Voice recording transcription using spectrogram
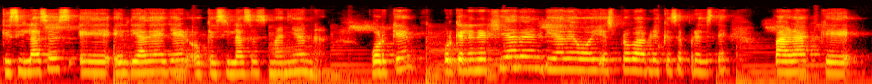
que si la haces eh, el día de ayer o que si la haces mañana. ¿Por qué? Porque la energía del día de hoy es probable que se preste para que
